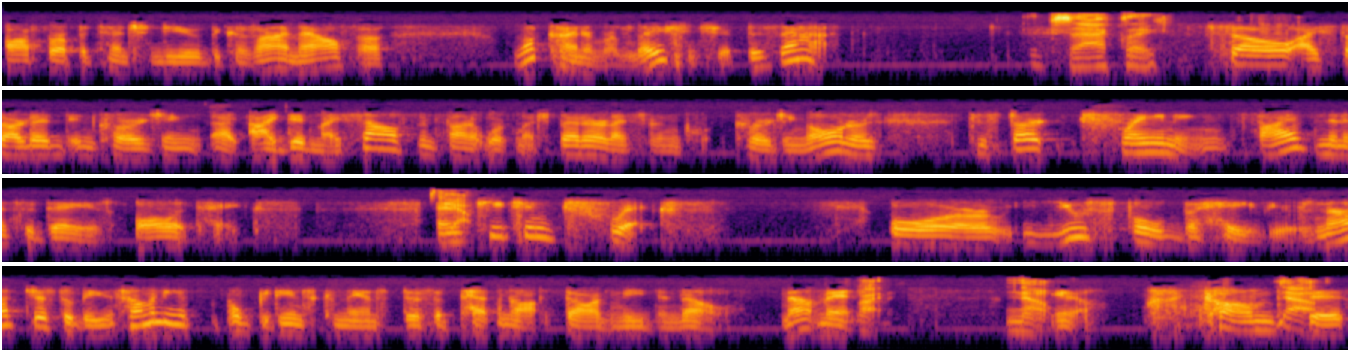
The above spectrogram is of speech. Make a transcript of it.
offer up attention to you because I'm alpha. What kind of relationship is that? Exactly. So I started encouraging, I, I did myself and found it worked much better, and I started encouraging owners to start training. Five minutes a day is all it takes. And yeah. teaching tricks or useful behaviors, not just obedience. How many obedience commands does a pet dog need to know? Not many. Right. No. You know, come, no. sit.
